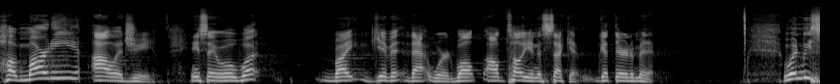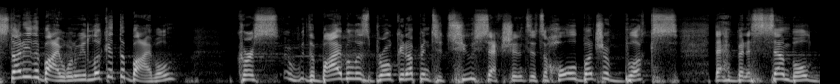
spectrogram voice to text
hamartiology. And you say, well, what might give it that word? Well, I'll tell you in a second. Get there in a minute. When we study the Bible, when we look at the Bible, of course, the Bible is broken up into two sections. It's a whole bunch of books that have been assembled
